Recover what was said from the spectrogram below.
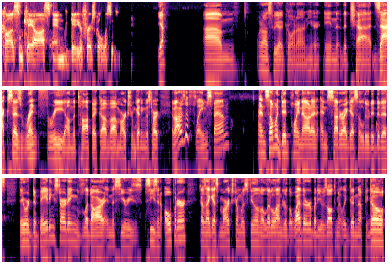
cause some chaos and get your first goal this season. Yeah. Um, what else we got going on here in the chat? Zach says rent free on the topic of uh, Markstrom getting the start. If I was a Flames fan, and someone did point out, and, and Sutter, I guess, alluded to this. They were debating starting Vladar in the series season opener because I guess Markstrom was feeling a little under the weather, but he was ultimately good enough to go.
